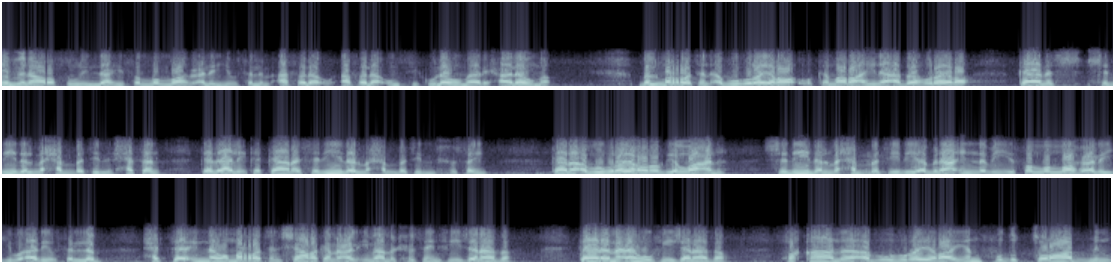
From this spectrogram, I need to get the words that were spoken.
ابن رسول الله صلى الله عليه وسلم أفلا, أفلا أمسك لهما رحالهما. بل مرة أبو هريرة وكما رأينا أبا هريرة كان شديد المحبة للحسن كذلك كان شديد المحبة للحسين. كان أبو هريرة رضي الله عنه شديد المحبة لأبناء النبي صلى الله عليه وآله وسلم حتى إنه مرة شارك مع الإمام الحسين في جنازة. كان معه في جنازة. فقام أبو هريرة ينفض التراب من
